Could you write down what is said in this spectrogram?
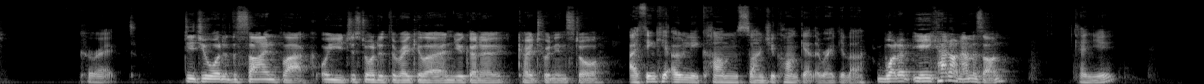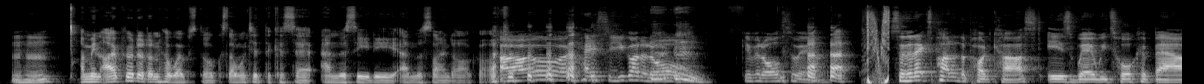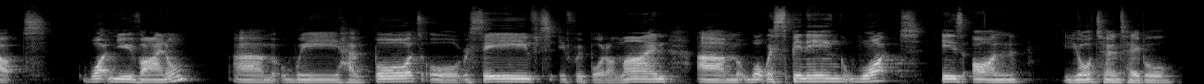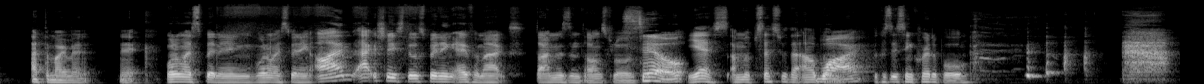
Correct. Did you order the signed black or you just ordered the regular and you're going to go to an in-store? I think it only comes signed. You can't get the regular. What you can on Amazon. Can you? Mm Mhm. I mean, I pre-ordered on her web store because I wanted the cassette and the CD and the signed art card. Oh, okay. So you got it all. Give it all to him. So the next part of the podcast is where we talk about what new vinyl um, we have bought or received, if we've bought online, um, what we're spinning, what is on your turntable at the moment, Nick. what am I spinning? What am I spinning? I'm actually still spinning Ava Max, Diamonds and Dance Floors. Still, Yes, I'm obsessed with that album. Why? Because it's incredible.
